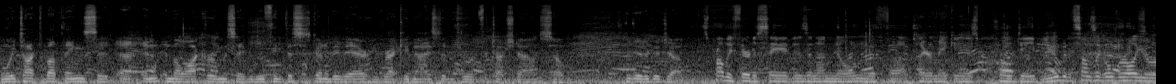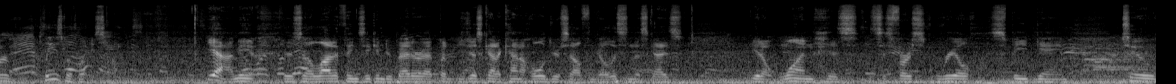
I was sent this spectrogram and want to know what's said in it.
when we talked about things that, uh, in, in, the locker room and say, do you think this is going to be there? He recognized it and threw it for touchdown. So he did a good job. It's probably fair to say it is an unknown with uh, a player making his pro debut, but it sounds like overall you were pleased with what you saw. Yeah, I mean, there's a lot of things he can do better at, but you just got to kind of hold yourself and go, listen, this guy's, you know, one, his, it's his first real speed game. Two,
